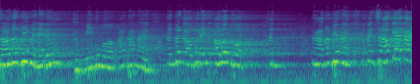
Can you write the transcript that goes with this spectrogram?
สาวนั้นพี่ใหม่ไหนเด้อขันมีผู้มามาทางไหนอะขันเมื่อก็เอาผู้ใดเอารถถอดขันทหารมันเพียงน่ะก็เป็นสาวแก่ตาย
